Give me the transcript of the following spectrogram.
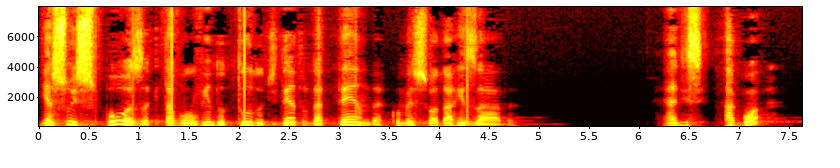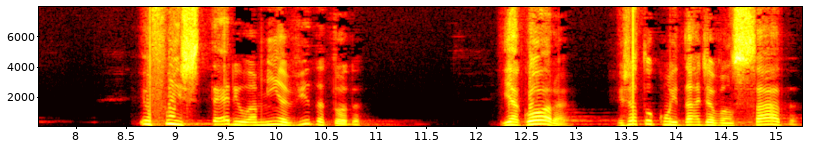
E a sua esposa, que estava ouvindo tudo de dentro da tenda, começou a dar risada. Ela disse: Agora, eu fui estéril a minha vida toda. E agora, eu já estou com idade avançada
